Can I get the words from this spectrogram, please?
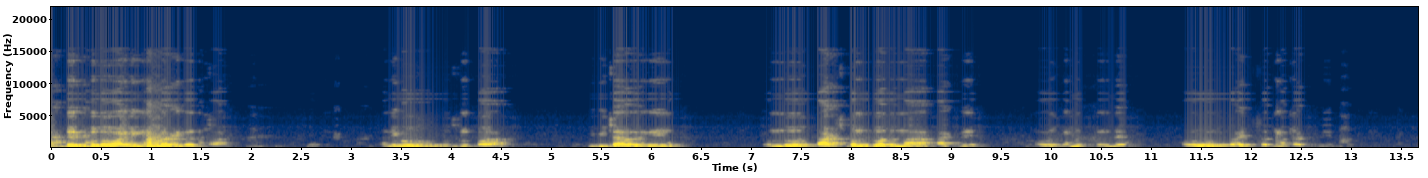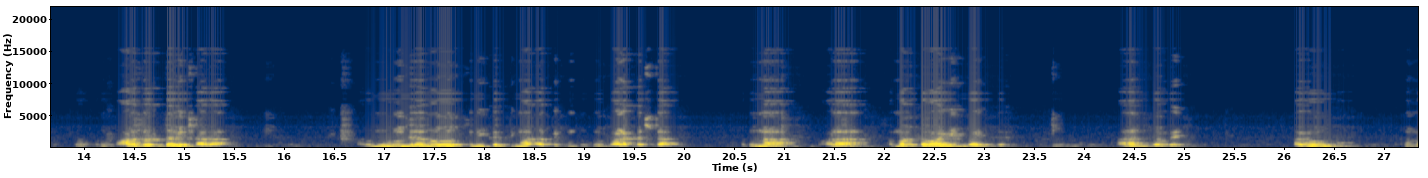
ಅತ್ಯದ್ಭುತವಾಗಿ ಮಾತಾಡಿದಂತ ನನಗೂ ಸ್ವಲ್ಪ ಈ ವಿಚಾರದಲ್ಲಿ ಒಂದು ಥಾಟ್ಸ್ ಬಂತು, ಅದನ್ನ ಹಾಕಿದೆ ಅವರು ಗಮನಿಸ್ತಂದೆ ತಂದೆ ಅವರು ಆಯ್ತು ಸರ್. ಅದು ಬಹಳ ದೊಡ್ಡ ವಿಚಾರ. ಮೂರು ಜನನು ಸಮೀಕರಿಸಿ ಮಾತಾಡ್ತಕ್ಕಂಥದ್ದು ಬಹಳ ಕಷ್ಟ. ಅದನ್ನ ಬಹಳ ಸಮರ್ಥವಾಗಿ ನಿಭಾಯಿಸಿದ್ದಾರೆ ಆನಂದ್ ಬಾಬೆ ಹಾಗೂ ನಮ್ಮ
